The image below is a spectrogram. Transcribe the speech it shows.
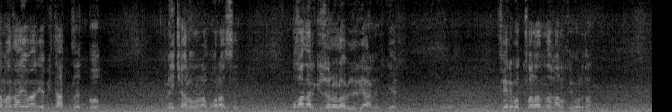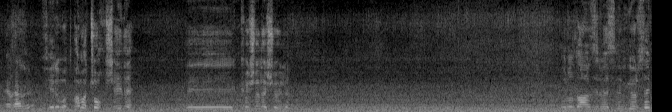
Ama dayı var ya bir tatlı o mekan olarak orası. Bu kadar güzel olabilir yani yer. Feribot falan da kalkıyor oradan. Ne kalkıyor? Feribot ama çok şeyde eee köşede şöyle. Uludağ'ın zirvesini bir görsek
